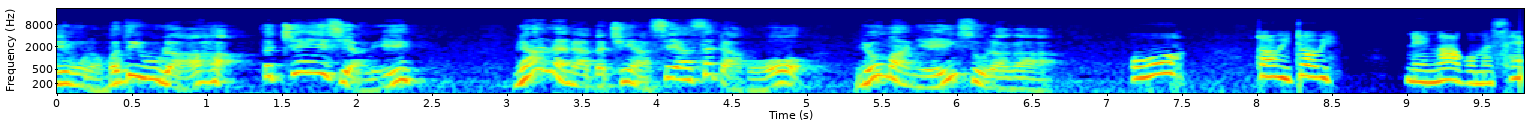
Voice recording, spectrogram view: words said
ငိမ့်ကိုတော့မသိဘူးလားဟာတချင်းရေးဆရာလေမြနန္ဒာတချင်းဟာဆရာဆက်တာပေါ့မြို့မငိမ့်ဆိုတာက။အိုးတော်ပြီတော်ပြီ။နေငါ့ကိုမဆဲ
